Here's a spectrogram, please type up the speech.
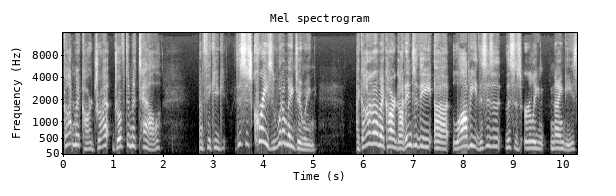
Got in my car, drove to Mattel. I'm thinking, this is crazy. What am I doing? I got out of my car, got into the uh, lobby. This is this is early '90s,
